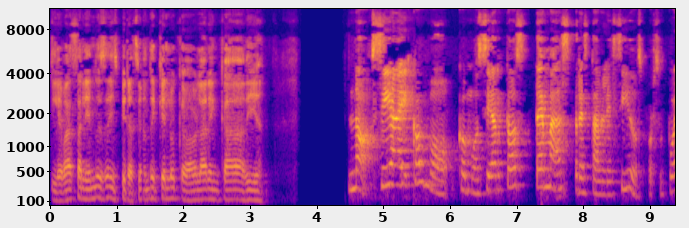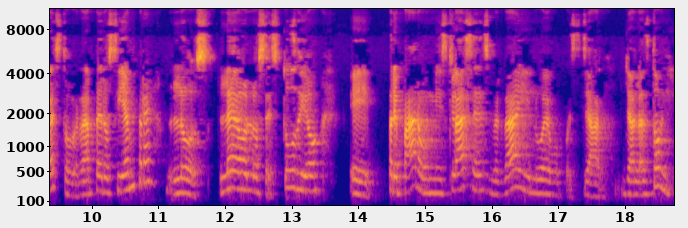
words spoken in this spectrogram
le va saliendo esa inspiración de qué es lo que va a hablar en cada día? No, sí hay como, como ciertos temas preestablecidos, por supuesto, ¿verdad? Pero siempre los leo, los estudio, eh, preparo mis clases, ¿verdad? Y luego pues ya, ya las doy.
